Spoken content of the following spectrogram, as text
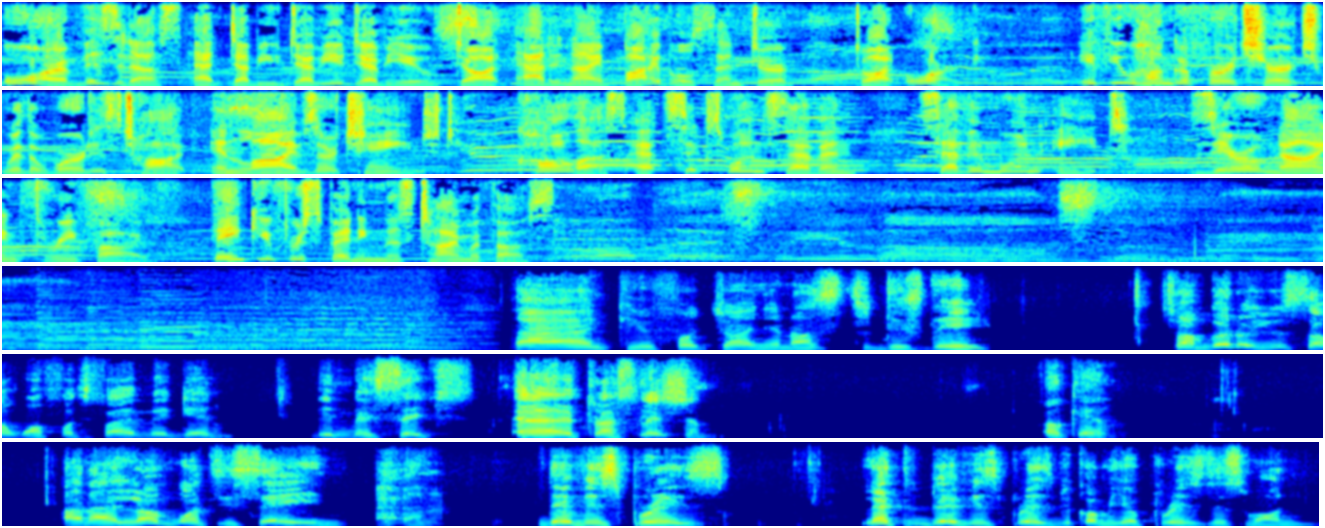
Or visit us at www.adonai.biblecenter.org. If you hunger for a church where the word is taught and lives are changed, call us at 617 718 0935. Thank you for spending this time with us. Thank you for joining us to this day. So I'm going to use Psalm 145 again, the message uh, translation. Okay. And I love what he's saying. David's praise. Let David's praise become your praise this morning.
